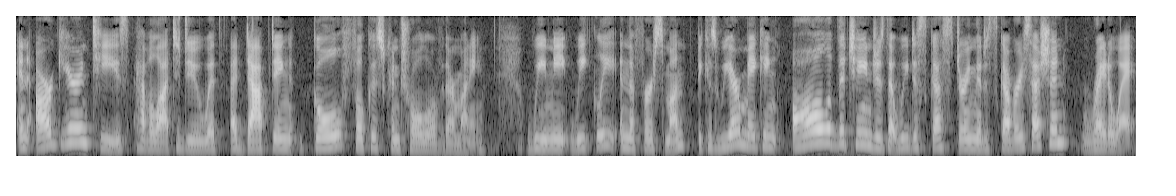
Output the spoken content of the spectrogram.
And our guarantees have a lot to do with adopting goal focused control over their money. We meet weekly in the first month because we are making all of the changes that we discussed during the discovery session right away.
